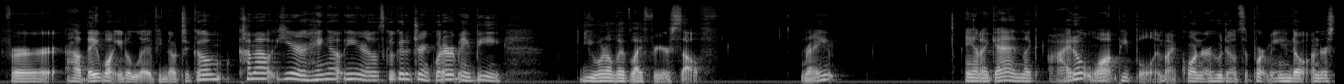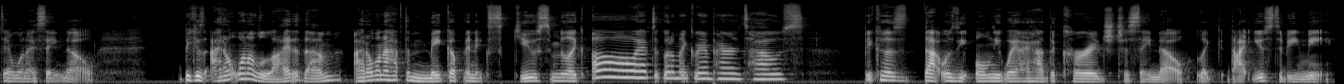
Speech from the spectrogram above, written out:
for how they want you to live, you know, to go come out here, hang out here, let's go get a drink, whatever it may be. You want to live life for yourself, right? And again, like, I don't want people in my corner who don't support me and don't understand when I say no because I don't want to lie to them. I don't want to have to make up an excuse and be like, oh, I have to go to my grandparents' house because that was the only way I had the courage to say no. Like that used to be me.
